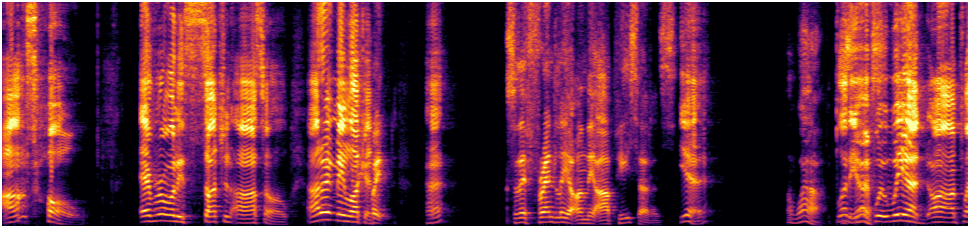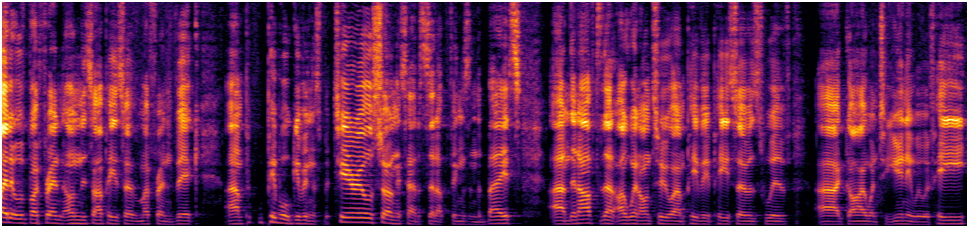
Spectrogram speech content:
asshole. Everyone is such an asshole. I don't mean like a Wait, huh? so they're friendly on the RP servers? Yeah. Oh wow, Bloody That's oath. We, we had, I I played it with my friend on this RP server, my friend Vic. Um, p- people were giving us materials, showing us how to set up things in the base. Um, then after that, I went on to um, PvP servers with a guy I went to uni with. He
